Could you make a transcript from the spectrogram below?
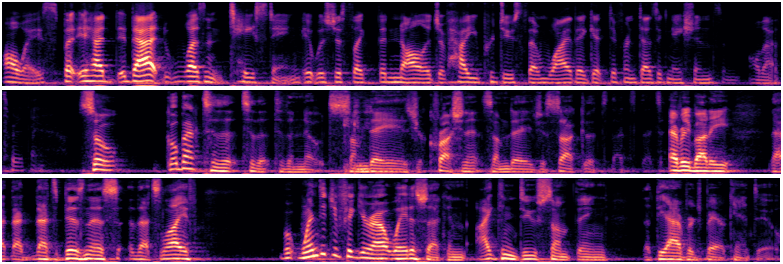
always, but it had that wasn't tasting. It was just like the knowledge of how you produce them, why they get different designations, and all that sort of thing. So go back to the to the to the notes. Some days you're crushing it. Some days you suck. That's that's that's everybody. That that that's business. That's life. But when did you figure out? Wait a second. I can do something that the average bear can't do.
